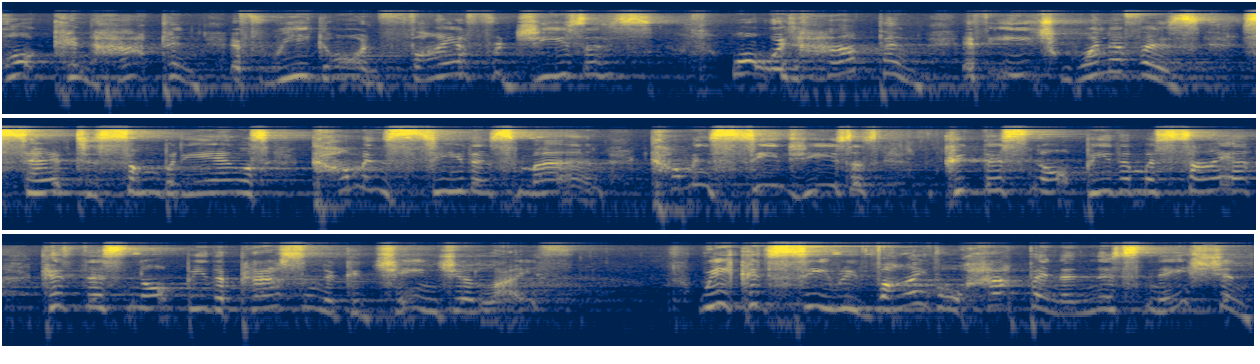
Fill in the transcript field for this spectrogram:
What can happen if we got on fire for Jesus? What would happen if each one of us said to somebody else, Come and see this man, come and see Jesus? Could this not be the Messiah? Could this not be the person that could change your life? We could see revival happen in this nation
